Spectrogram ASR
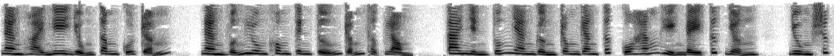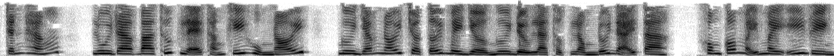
nàng hoài nghi dụng tâm của trẫm, nàng vẫn luôn không tin tưởng trẫm thật lòng, ta nhìn Tuấn Nhan gần trong găng tức của hắn hiện đầy tức giận, dùng sức tránh hắn, lui ra ba thước lẽ thẳng khí hùng nói, ngươi dám nói cho tới bây giờ ngươi đều là thật lòng đối đãi ta, không có mảy may ý riêng,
